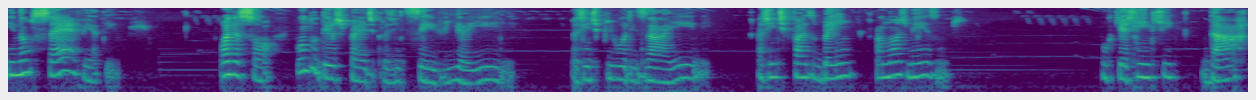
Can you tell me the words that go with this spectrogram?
e não serve a Deus. Olha só, quando Deus pede para a gente servir a Ele, para a gente priorizar a Ele, a gente faz o bem a nós mesmos. Porque a gente dá,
